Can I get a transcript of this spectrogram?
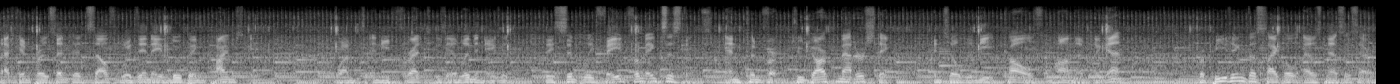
that can present itself within a looping timescape. Once any threat is eliminated, they simply fade from existence and convert to dark matter state until the need calls upon them again, repeating the cycle as necessary.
